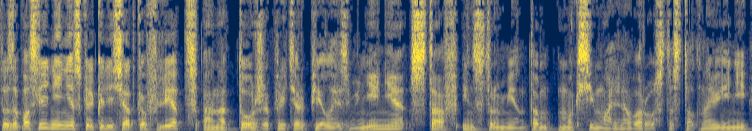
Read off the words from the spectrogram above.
то за последние несколько десятков лет она тоже претерпела изменения, став инструментом максимального роста столкновений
